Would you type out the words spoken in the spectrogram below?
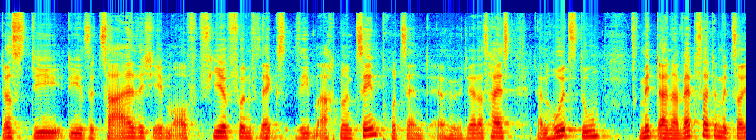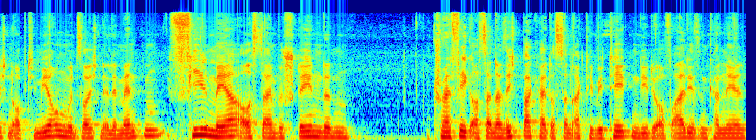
dass die, diese Zahl sich eben auf 4, 5, 6, 7, 8, 9, 10 Prozent erhöht. Ja, das heißt, dann holst du mit deiner Webseite, mit solchen Optimierungen, mit solchen Elementen viel mehr aus deinem bestehenden Traffic, aus deiner Sichtbarkeit, aus deinen Aktivitäten, die du auf all diesen Kanälen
